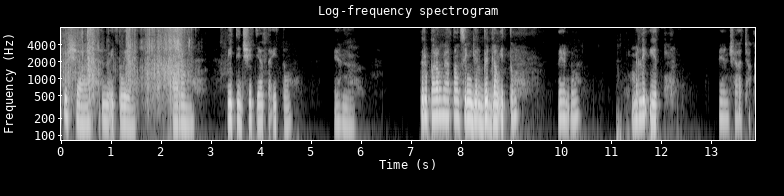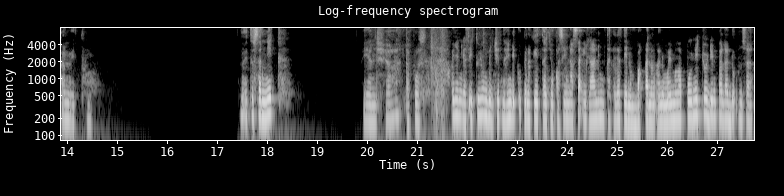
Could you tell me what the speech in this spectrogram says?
Ito siya. Ano ito yun? Parang fitted sheet yata ito. Ayan oh. Pero parang yatang single bed lang ito. Ayan, oh. Maliit. Ayan siya. At saka ano ito. Ano ito sa Nick. Ayan siya. Tapos, ayan guys, ito yung budget na hindi ko pinakita nyo kasi nasa ilalim talaga tinambakan ng ano. May mga furniture din pala doon sa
